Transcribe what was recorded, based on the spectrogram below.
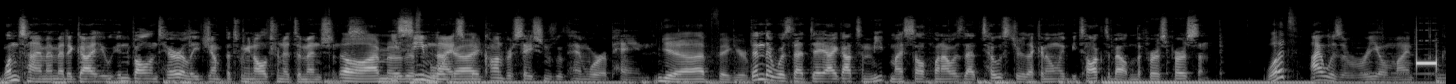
One time, I met a guy who involuntarily jumped between alternate dimensions. Oh, I remember He this seemed poor nice, guy. but conversations with him were a pain. Yeah, I figured. Then there was that day I got to meet myself when I was that toaster that can only be talked about in the first person. What? I was a real mind.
